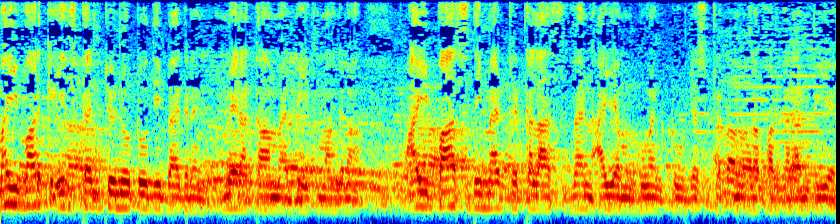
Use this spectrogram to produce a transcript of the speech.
My work is continue to the background میرا کام ہے بھیک مانگنا۔ I pass the matric class when I am going to district Muzaffargarh M P اے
